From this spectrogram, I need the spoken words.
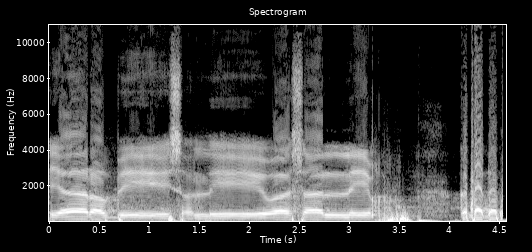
يا ربي صلي وسلم. Kepada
